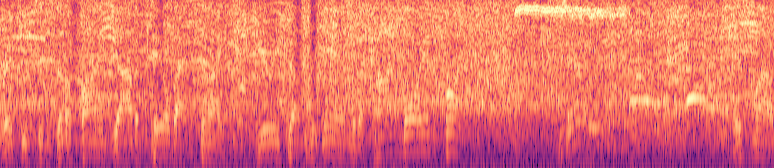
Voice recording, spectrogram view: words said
Richardson's done a fine job at tailback tonight. Here he comes again with a convoy in front. Ismail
